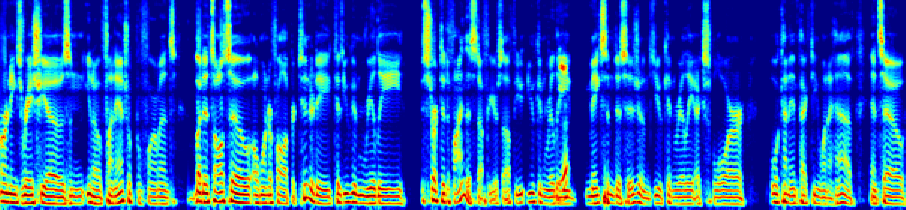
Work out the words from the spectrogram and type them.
earnings ratios and you know financial performance? But it's also a wonderful opportunity because you can really start to define this stuff for yourself. You you can really Yep. make some decisions. You can really explore what kind of impact do you want to have. And so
